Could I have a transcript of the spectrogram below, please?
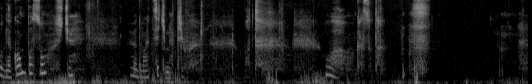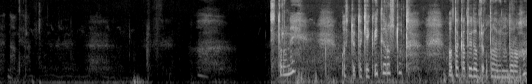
Для компасу ще 20 метрів. От. Вау, красота. Надир. З сторони. Ось тут такі квіти ростуть. Ось така тут добре управлена дорога.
